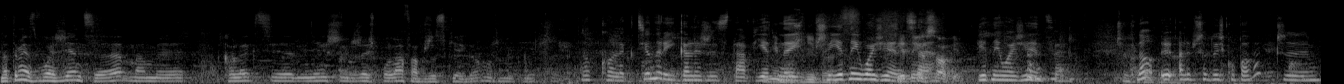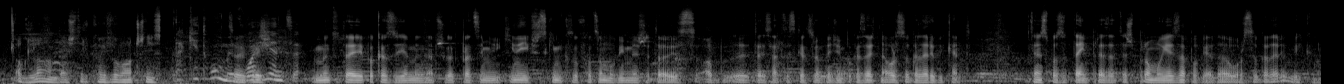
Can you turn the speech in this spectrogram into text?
Natomiast w Łazience mamy kolekcję mniejszych rzeźb Olafa Brzeskiego. Możemy. No, kolekcjoner i galerzysta w jednej, przy jednej łazience. W jednej osobie. W jednej łazience. No, y, ale przyszedłeś kupować, czy oglądać tylko i wyłącznie. takie tłumy w łazience? My tutaj pokazujemy na przykład pracę Milikiny i wszystkim, kto wchodzą, mówimy, że to jest, ob- to jest artystka, którą będziemy pokazać na Warsaw Gallery Weekend. W ten sposób ta impreza też promuje, zapowiada Warsaw Gallery Weekend.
